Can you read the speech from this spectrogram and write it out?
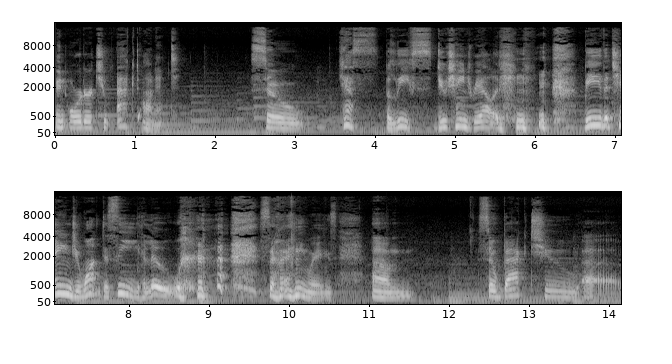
in order to act on it. So, yes, beliefs do change reality. Be the change you want to see. Hello. so, anyways, um, so back to uh,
